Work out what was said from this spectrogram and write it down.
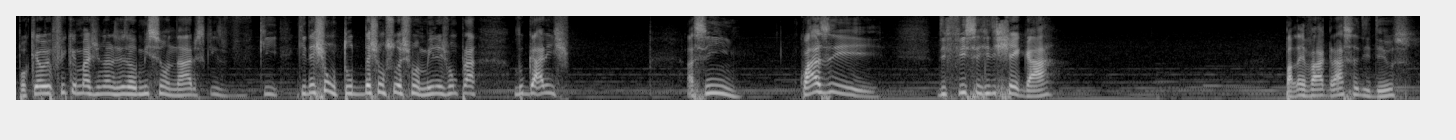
Porque eu fico imaginando, às vezes, missionários que, que, que deixam tudo, deixam suas famílias, vão para lugares assim, quase difíceis de chegar para levar a graça de Deus.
